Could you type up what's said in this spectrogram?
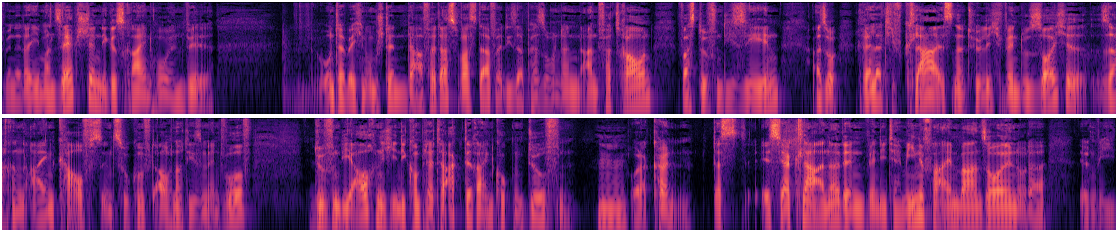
wenn er da jemand Selbstständiges reinholen will, unter welchen Umständen darf er das? Was darf er dieser Person dann anvertrauen? Was dürfen die sehen? Also relativ klar ist natürlich, wenn du solche Sachen einkaufst in Zukunft auch nach diesem Entwurf, dürfen die auch nicht in die komplette Akte reingucken dürfen oder können. Das ist ja klar, ne? Denn wenn die Termine vereinbaren sollen oder irgendwie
